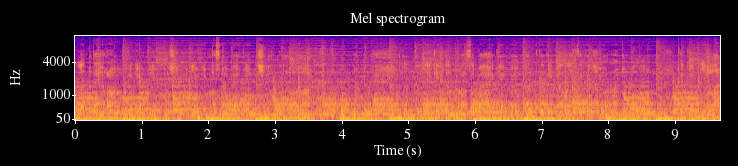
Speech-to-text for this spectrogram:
Lentera video klip musik videonya persahabat ya Masya Allah. Tentunya kita merasa bahagia banget ketika Lesti Kejora memeluk kakak Bilar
